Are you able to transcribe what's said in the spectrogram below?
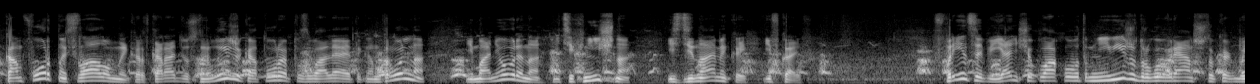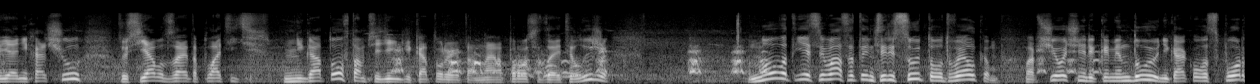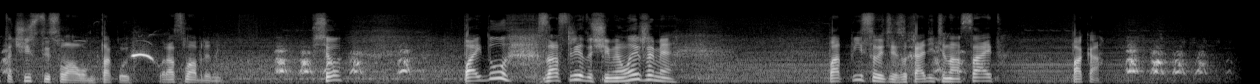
комфортной слаломной короткорадиусной лыжи, которая позволяет и контрольно, и маневренно, и технично и с динамикой, и в кайф. В принципе, я ничего плохого в этом не вижу. Другой вариант, что как бы я не хочу. То есть я вот за это платить не готов. Там все деньги, которые там, наверное, просят за эти лыжи. Но вот если вас это интересует, то вот welcome. Вообще очень рекомендую. Никакого спорта, чистый слалом такой, расслабленный. Все. Пойду за следующими лыжами. Подписывайтесь, заходите на сайт. Пока.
